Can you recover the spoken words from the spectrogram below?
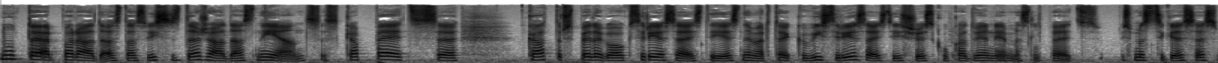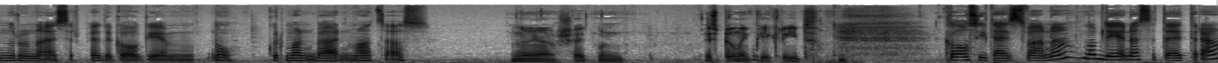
Nu, te arī parādās tās visas dažādās nianses. Kāpēc uh, katrs pedagogs ir iesaistījies. Nevar teikt, ka visi ir iesaistījušies kaut kādu vienu iemeslu pēc. Vismaz cik es esmu runājis ar pedagogiem, nu, kur man bērni mācās. Nu jā, šeit man es pilnīgi piekrītu. Klausītājs zvana. Labdien, esat ēterā?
